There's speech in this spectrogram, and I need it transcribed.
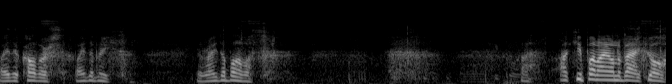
by the covers, by the base. They're right above us. Uh, I'll keep an eye on the back, go.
